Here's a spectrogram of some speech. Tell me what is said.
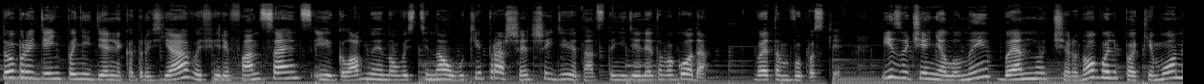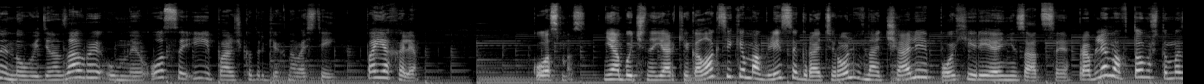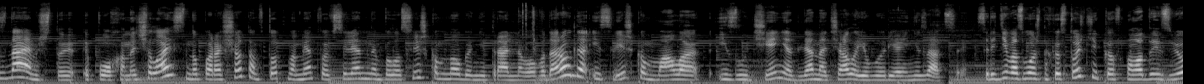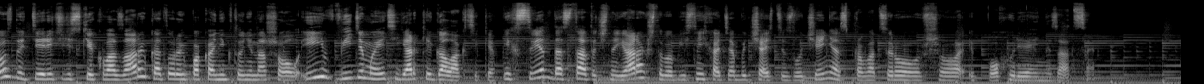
Добрый день понедельника, друзья! В эфире Fun Science и главные новости науки, прошедшей 19 недели этого года. В этом выпуске изучение Луны, Бенну, Чернобыль, покемоны, новые динозавры, умные осы и парочка других новостей. Поехали! Космос. Необычно яркие галактики могли сыграть роль в начале эпохи реионизации. Проблема в том, что мы знаем, что эпоха началась, но по расчетам в тот момент во Вселенной было слишком много нейтрального водорода и слишком мало излучения для начала его реионизации. Среди возможных источников молодые звезды, теоретические квазары, которые пока никто не нашел, и, видимо, эти яркие галактики. Их свет достаточно ярок, чтобы объяснить хотя бы часть излучения, спровоцировавшего эпоху реионизации.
